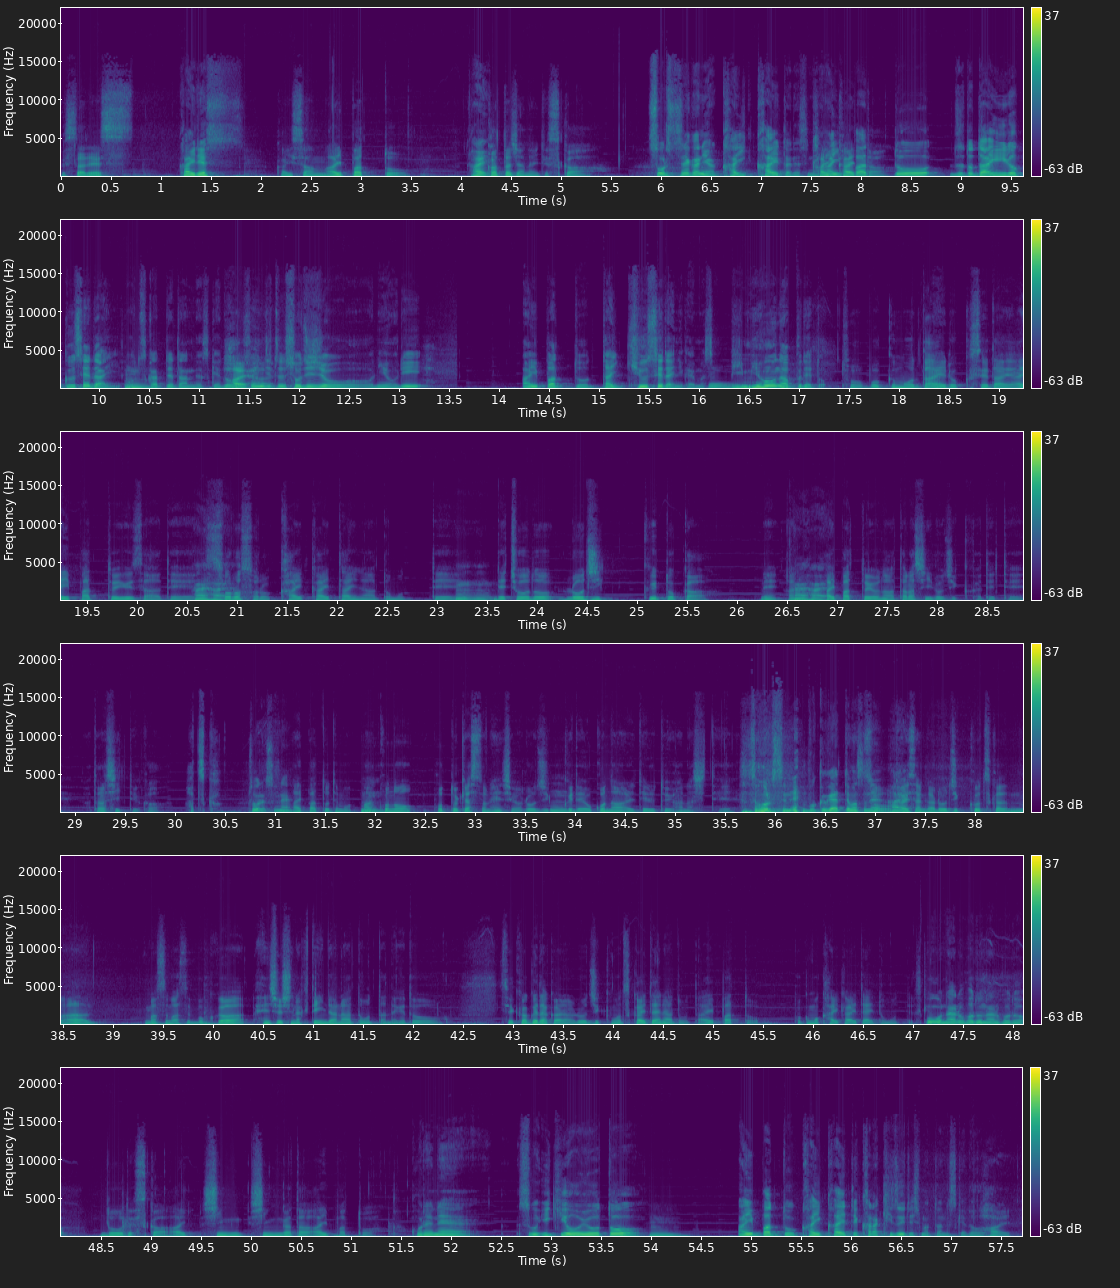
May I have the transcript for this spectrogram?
臼田です。買いです。甲斐さん iPad はい買。ったじゃないですか。そうです。正確には買い替えたですね。iPad ずっと第6世代を使ってたんですけど、うんはいはい先日諸事情により iPad 第9世代に変えました微妙なアップデート。そう僕も第6世代 iPad ユーザーで、はいはいそろそろ買い替えたいなと思って、うんうんでちょうどロジックとかねあの、はいはい iPad 用の新しいロジックが出て新しいっていうか初かそうですね。iPad でも、まあ、うんこのポッドキャストの編集がロジックで行われているという話で、そうですね。僕がやってますそうね。はい。甲斐さんがロジックを使うまあますます僕が編集しなくていいんだなと思ったんだけどせっかくだからロジックも使いたいなと思って iPad を僕も買い替えたいと思ってるんですけどおお、なるほどなるほど。どうですか？新新型 iPad は、これね、すごい意気揚々とうん、iPad を買い替えてから気づいてしまったんですけど、はい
